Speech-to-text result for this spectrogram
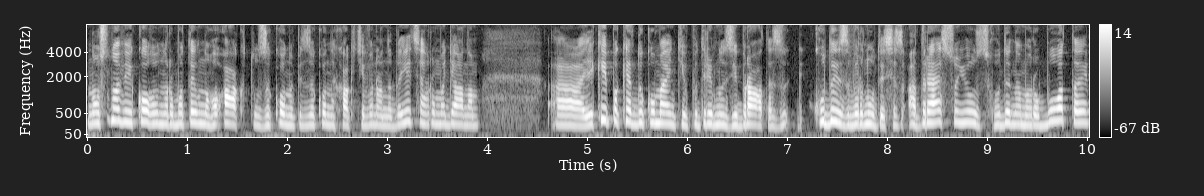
на основі якого нормативного акту, закону підзаконних актів вона надається громадянам. Е, Який пакет документів потрібно зібрати, куди звернутися з адресою, з годинами роботи,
